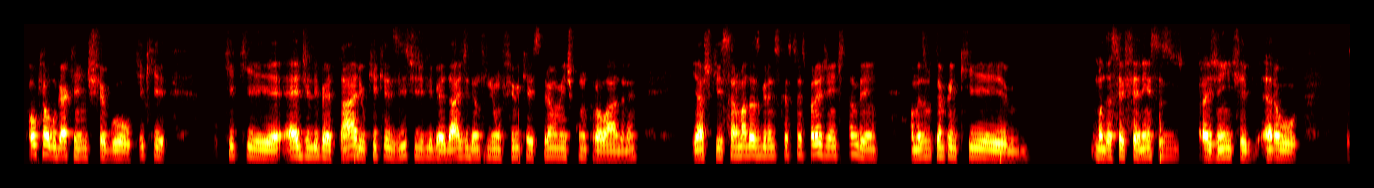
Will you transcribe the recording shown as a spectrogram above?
Qual que é o lugar que a gente chegou, o que que, o que, que é de libertário, o que, que existe de liberdade dentro de um filme que é extremamente controlado, né? E acho que isso era uma das grandes questões para a gente também. Ao mesmo tempo em que uma das referências para a gente era o, o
